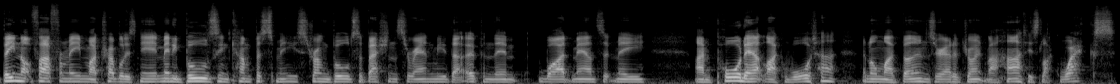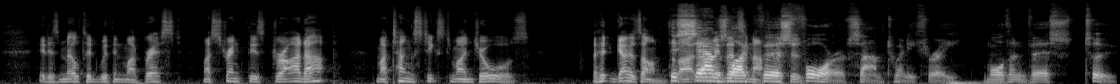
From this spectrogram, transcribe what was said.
be not far from me. My trouble is near. Many bulls encompass me. Strong bulls of Bashan surround me. They open their wide mouths at me. I'm poured out like water, and all my bones are out of joint. My heart is like wax. It is melted within my breast. My strength is dried up. My tongue sticks to my jaws. It goes on. this I- I mean, sounds like enough. verse is- four of Psalm twenty three more than verse two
